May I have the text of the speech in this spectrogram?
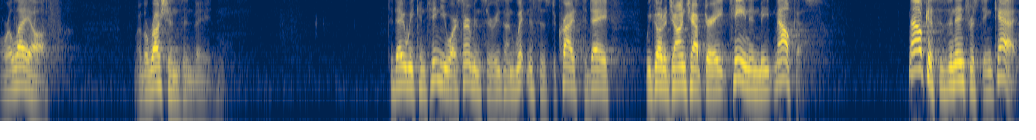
or a layoff, or the Russians invade. Today we continue our sermon series on witnesses to Christ. Today we go to John chapter 18 and meet Malchus. Malchus is an interesting cat.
